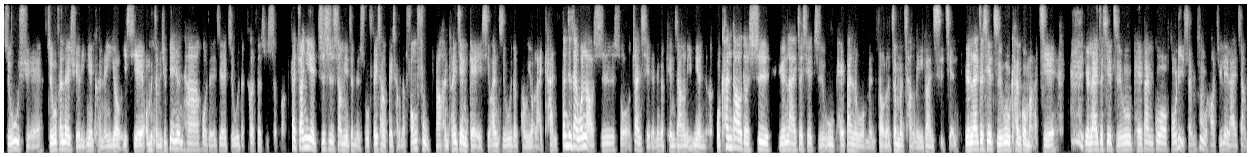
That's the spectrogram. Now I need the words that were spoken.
植物学、植物分类学里面，可能有一些我们怎么去辨认它，或者是这些植物的特色是什么，在专业知识上面，这本书非常非常的丰富，然后很推荐给喜欢植物的朋友来看。但是在温老师所撰写的那个篇章里面呢，我看到的是，原来这些植物陪伴了我们走了这么长的一段时间，原来这些植物看过马街，原来这些植。植物陪伴过佛理神父，好，举例来讲，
